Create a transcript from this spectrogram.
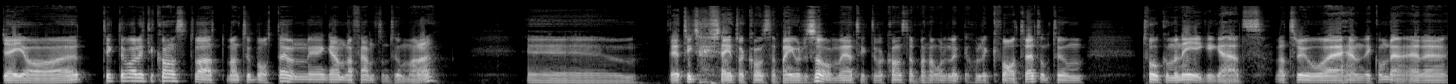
Det jag tyckte var lite konstigt var att man tog bort den eh, gamla 15-tummare. Eh, det tyckte jag i och för sig inte var konstigt att man gjorde så. Men jag tyckte det var konstigt att man håller, håller kvar 13 tum 2,9 GHz. Vad tror eh, Henrik om det? Är det,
